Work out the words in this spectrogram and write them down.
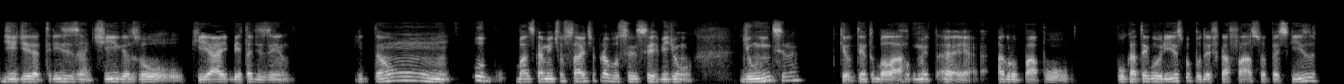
de diretrizes antigas ou o que A e B está dizendo. Então, o, basicamente o site é para você servir de um, de um índice, né? Que eu tento é, agrupar por, por categorias para poder ficar fácil a pesquisa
